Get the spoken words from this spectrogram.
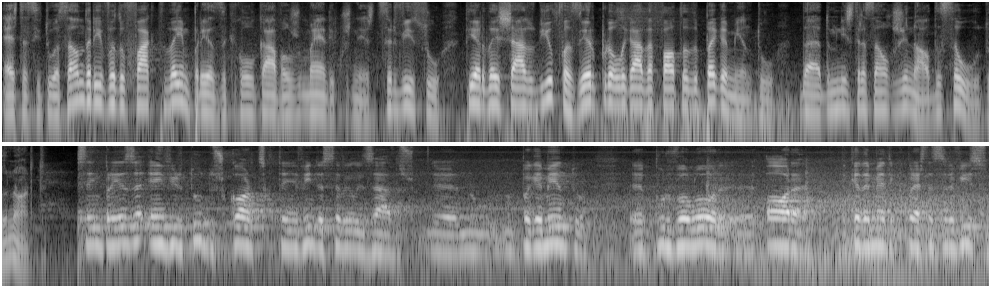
Esta situação deriva do facto da empresa que colocava os médicos neste serviço ter deixado de o fazer por alegada falta de pagamento da Administração Regional de Saúde do Norte. Essa empresa, em virtude dos cortes que têm vindo a ser realizados eh, no, no, pagamento eh, por valor eh, hora de cada médico que presta serviço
